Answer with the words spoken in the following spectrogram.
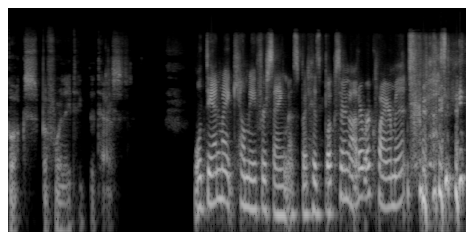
books before they take the test? Well, Dan might kill me for saying this, but his books are not a requirement for passing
